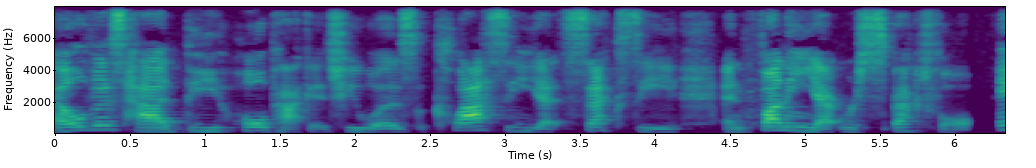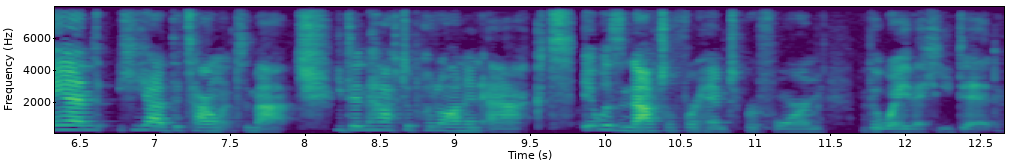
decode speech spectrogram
Elvis had the whole package. He was classy yet sexy and funny yet respectful. And he had the talent to match. He didn't have to put on an act. It was natural for him to perform the way that he did.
